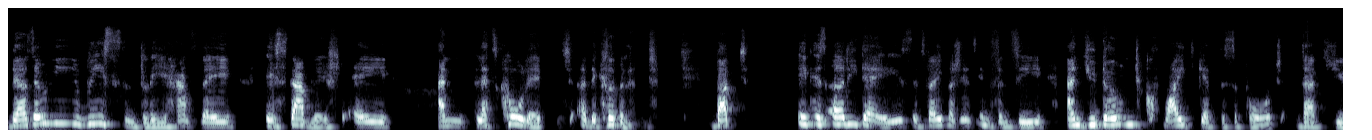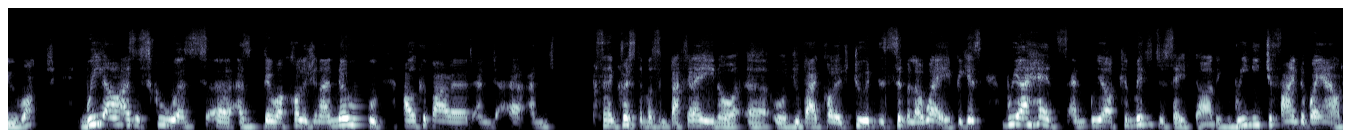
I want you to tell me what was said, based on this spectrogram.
There's only recently have they established a, and let's call it an equivalent. But it is early days, it's very much in its infancy, and you don't quite get the support that you want. We are, as a school, as uh, as Doha College, and I know Al Khubairat and uh, and St. Christopher's in Bahrain or uh, or Dubai College do it in a similar way because we are heads and we are committed to safeguarding. We need to find a way out.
